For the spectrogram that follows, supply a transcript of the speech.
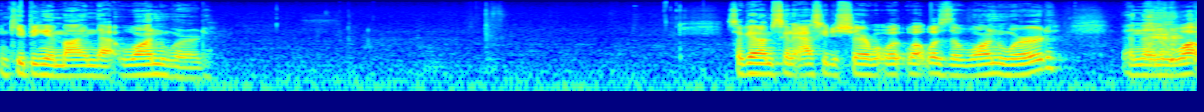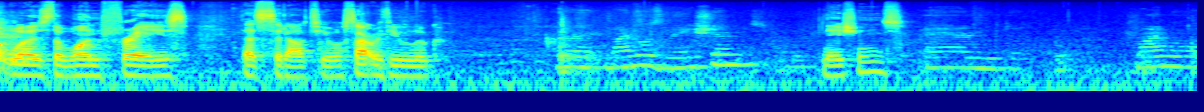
And keeping in mind that one word. So, again, I'm just going to ask you to share what, what was the one word and then what was the one phrase that stood out to you? We'll start with you, Luke. All right, mine was nations. Nations. And mine was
